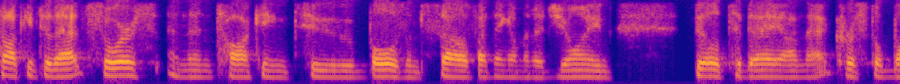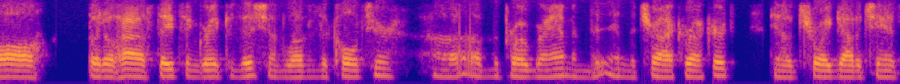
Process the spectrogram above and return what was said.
talking to that source and then talking to Bowles himself, I think I'm going to join Bill today on that crystal ball. But Ohio State's in great position, loves the culture uh, of the program and the, and the track record. You know, Troy got a chance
